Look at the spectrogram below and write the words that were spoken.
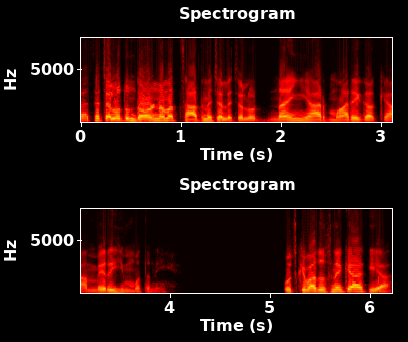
अच्छा चलो तुम दौड़ना मत, साथ में चले चलो। नहीं यार, मारेगा क्या? मेरी हिम्मत नहीं है। उसके बाद उसने क्या किया?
